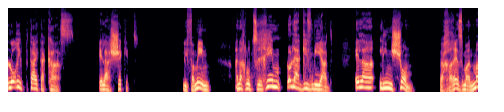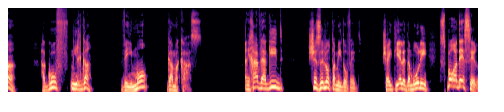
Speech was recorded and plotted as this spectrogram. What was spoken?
לא ריפתה את הכעס, אלא השקט. לפעמים אנחנו צריכים לא להגיב מיד, אלא לנשום, ואחרי זמן מה, הגוף נרגע, ועימו גם הכעס. אני חייב להגיד שזה לא תמיד עובד. כשהייתי ילד אמרו לי, ספור עד עשר.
